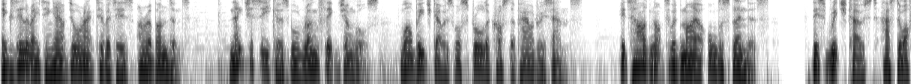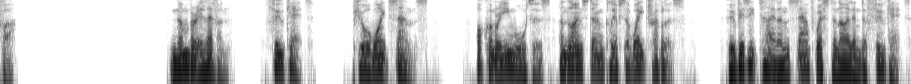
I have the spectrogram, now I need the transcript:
exhilarating outdoor activities are abundant. Nature seekers will roam thick jungles, while beachgoers will sprawl across the powdery sands. It's hard not to admire all the splendors this rich coast has to offer. Number 11. Phuket. Pure white sands, aquamarine waters and limestone cliffs await travelers who visit Thailand's southwestern island of Phuket,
